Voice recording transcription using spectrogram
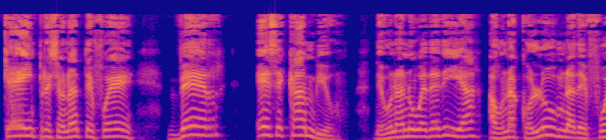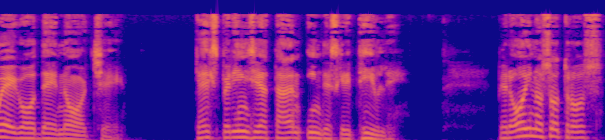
Qué impresionante fue ver ese cambio de una nube de día a una columna de fuego de noche. Qué experiencia tan indescriptible. Pero hoy nosotros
